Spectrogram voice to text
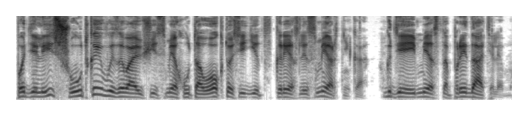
«Поделись шуткой, вызывающей смех у того, кто сидит в кресле смертника, где и место предателям».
